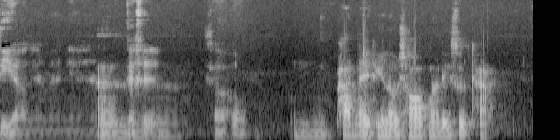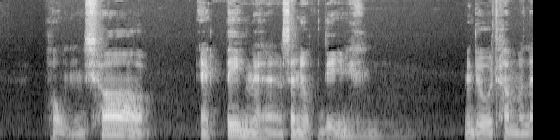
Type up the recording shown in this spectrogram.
เดียวอะไรประมาณเนี้ยฮะอ่าก็คือครับผมอืม part ไหนที่เราชอบมากที่สุดครับ ผมชอบ acting นะฮะ สนุกดีอืมมันดูทำอะไร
